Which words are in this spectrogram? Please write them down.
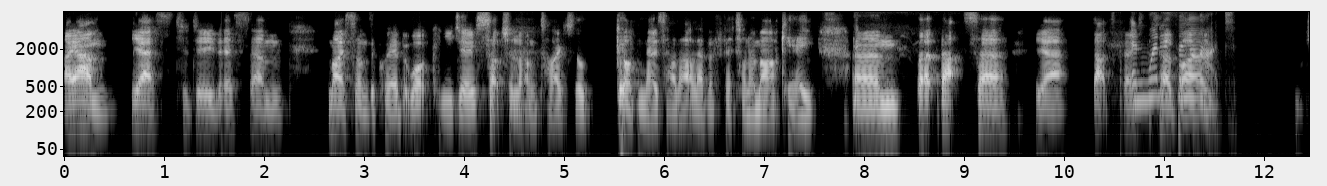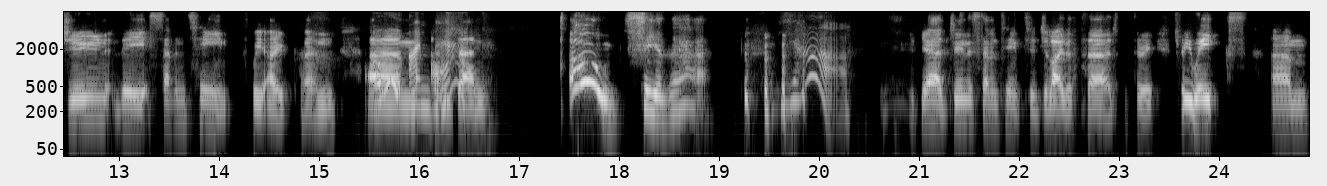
I am, yes, to do this. Um, My Son's a Queer, but what can you do? Such a long title. God knows how that'll ever fit on a marquee. Um, but that's uh, yeah, that's going And to when the is that? June the seventeenth. We open. Oh, um, I'm back. And then, oh, see you there. yeah. Yeah, June the seventeenth to July the third. Three three weeks. Um,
